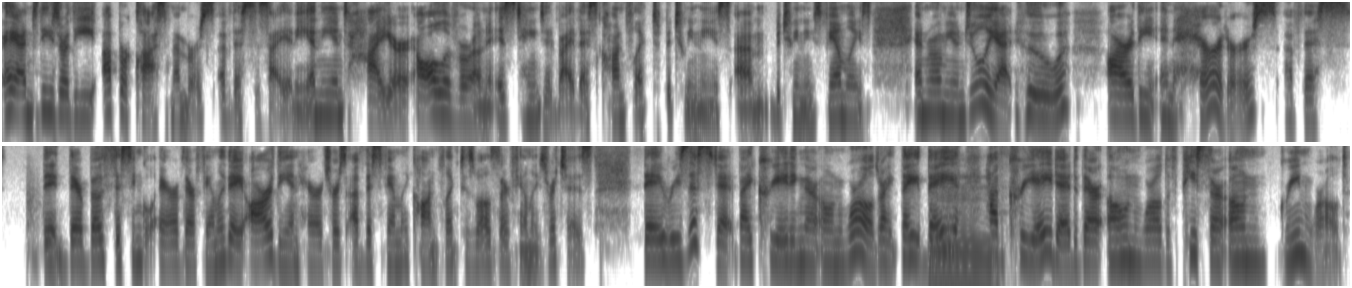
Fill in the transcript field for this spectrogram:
and these are the upper class members of this society, and the entire all of Verona is tainted by this conflict conflict between these um, between these families, and Romeo and Juliet, who are the inheritors of this they, are both the single heir of their family. They are the inheritors of this family conflict as well as their family's riches. They resist it by creating their own world, right? They they mm. have created their own world of peace, their own green world,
